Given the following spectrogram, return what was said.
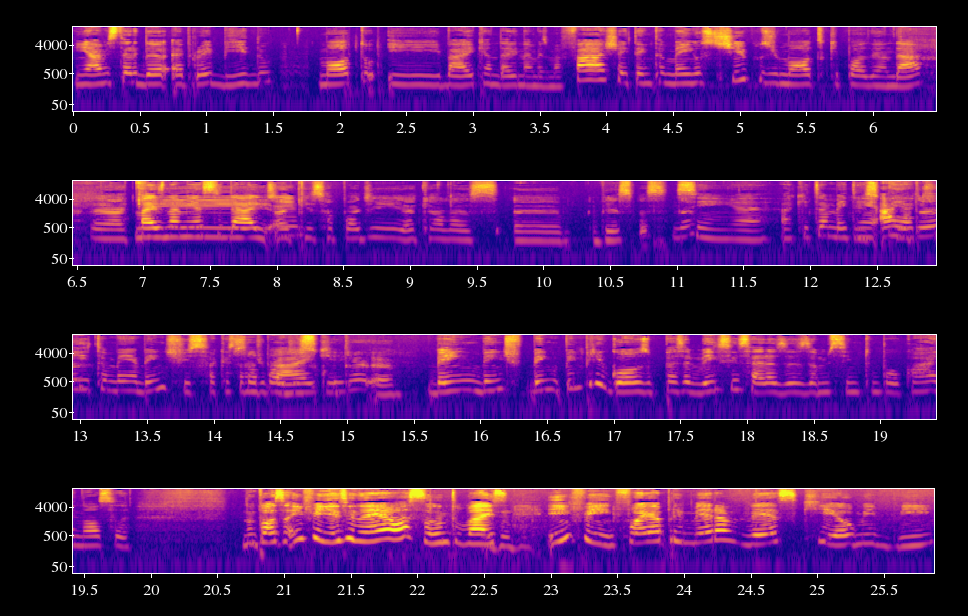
em Amsterdã é proibido moto e bike andarem na mesma faixa. E tem também os tipos de moto que podem andar. É, aqui- Mas na minha cidade- Aqui só pode aquelas é, vespas, né? Sim, é. Aqui também tem. Ai, aqui também é bem difícil essa questão de bike. scooter, é. bem, bem, bem, bem perigoso. Pra ser bem sincera, às vezes eu me sinto um pouco, ai, nossa, Não posso. Enfim, esse nem é o assunto, mas. enfim, foi a primeira vez que eu me vi.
